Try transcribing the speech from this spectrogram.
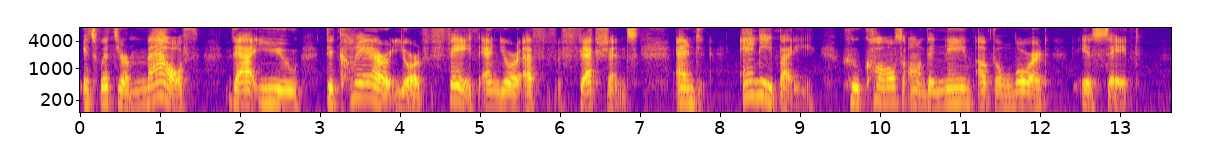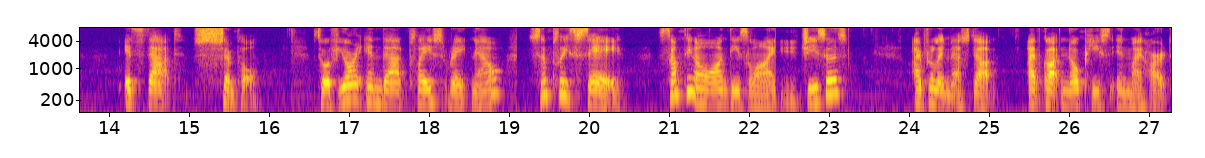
it's with your mouth that you declare your faith and your affections. And anybody who calls on the name of the Lord is saved. It's that simple. So if you're in that place right now, simply say something along these lines Jesus, I've really messed up. I've got no peace in my heart.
